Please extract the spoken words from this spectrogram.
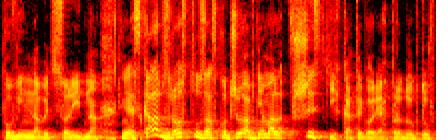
powinna być solidna. Skala wzrostu zaskoczyła w niemal wszystkich kategoriach produktów.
